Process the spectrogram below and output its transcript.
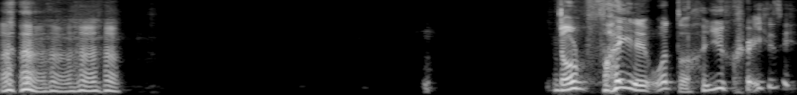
Don't fight it. What the? Are you crazy?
